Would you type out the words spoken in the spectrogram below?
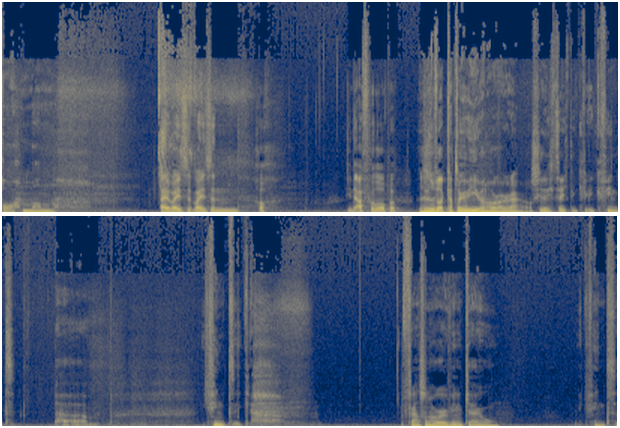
oh man. Hey, wat, is, wat is een... in de afgelopen... Er zijn zoveel categorieën van horror. Hè? Als je echt zegt, ik, ik vind. ehm, ik vind. Ik, Franse horror vind ik keigoed. Ik vind.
